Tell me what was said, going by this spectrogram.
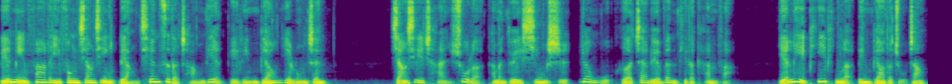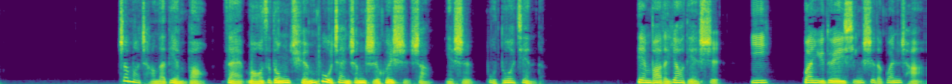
联名发了一封将近两千字的长电给林彪、聂荣臻。详细阐述了他们对形势、任务和战略问题的看法，严厉批评了林彪的主张。这么长的电报，在毛泽东全部战争指挥史上也是不多见的。电报的要点是：一、关于对形势的观察，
